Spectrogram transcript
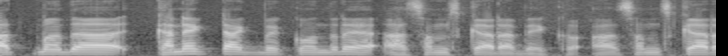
ಆತ್ಮದ ಕನೆಕ್ಟ್ ಆಗಬೇಕು ಅಂದರೆ ಆ ಸಂಸ್ಕಾರ ಬೇಕು. ಆ ಸಂಸ್ಕಾರ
